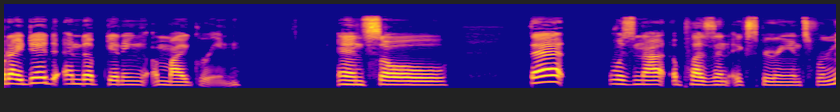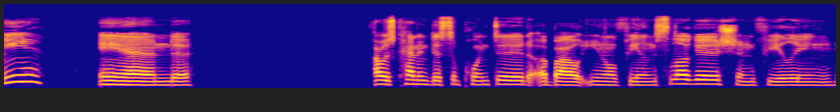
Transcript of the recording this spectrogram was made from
But I did end up getting a migraine. And so that was not a pleasant experience for me. And I was kind of disappointed about, you know, feeling sluggish and feeling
